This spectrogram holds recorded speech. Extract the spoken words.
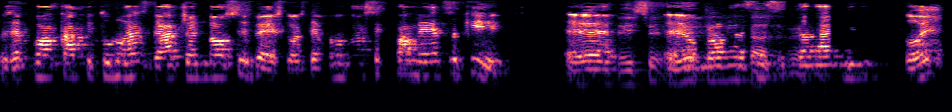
por exemplo, uma captura no resgate de animal silvestre. Nós temos nos nossos equipamentos aqui. É, Esse, é uma necessidade... Oi?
